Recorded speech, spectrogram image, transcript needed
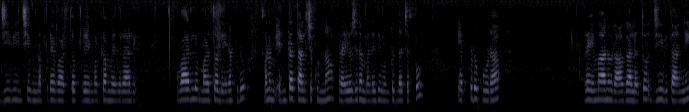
జీవించి ఉన్నప్పుడే వారితో ప్రేమగా మెదలాలి. వాళ్ళు మనతో లేనప్పుడు మనం ఎంత తలుచుకున్నా ప్రయోజనం అనేది ఉంటుందా చెప్పు? ఎప్పుడు కూడా ప్రేమానురాగాలతో జీవితాన్ని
